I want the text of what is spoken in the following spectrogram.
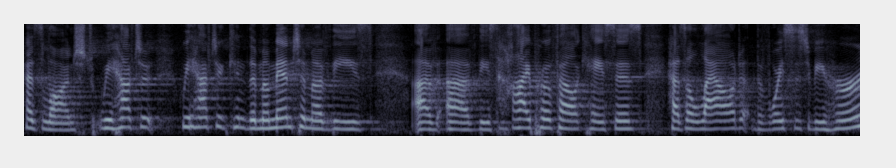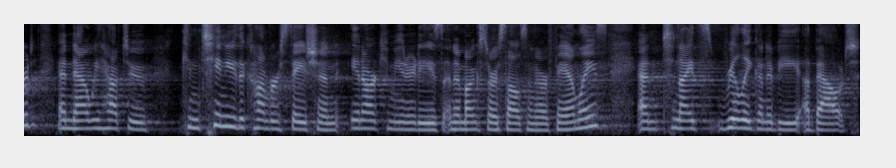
has launched. We have to, we have to, the momentum of these, of, of these high profile cases has allowed the voices to be heard, and now we have to continue the conversation in our communities and amongst ourselves and our families. And tonight's really going to be about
